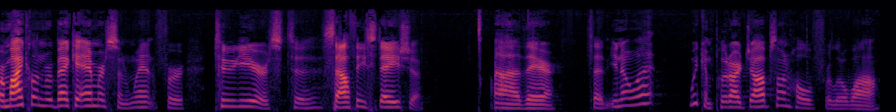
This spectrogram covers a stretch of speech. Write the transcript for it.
Or Michael and Rebecca Emerson went for two years to Southeast Asia uh, there. Said, you know what? We can put our jobs on hold for a little while.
